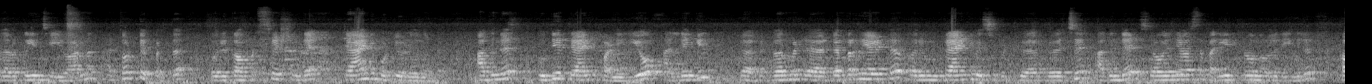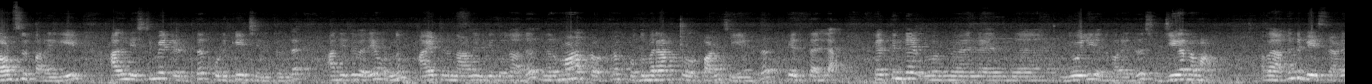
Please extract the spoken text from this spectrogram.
അതവിടെ ക്ലീൻ ചെയ്യുവാണ്. തൊട്ടിപ്പുറത്ത് ഒരു സ്റ്റേഷന്റെ ടാങ്ക് പൊട്ടി ഒഴുകുന്നുണ്ട് അതിന് പുതിയ ടാങ്ക് പണിയുകയോ അല്ലെങ്കിൽ ഗവൺമെന്റ് ടെമ്പററി ആയിട്ട് ഒരു ടാങ്ക് വെച്ച് വെച്ച് അതിന്റെ ശൗചാവസ്ഥ പരിഹരിക്കണം എന്നുള്ള രീതിയിൽ കൗൺസിൽ പറയുകയും അതിന് എസ്റ്റിമേറ്റ് എടുത്ത് കൊടുക്കുകയും ചെയ്തിട്ടുണ്ട്. അത് ഇതുവരെ ഒന്നും ആയിട്ടില്ലെന്നാണ് എനിക്ക് തോന്നുന്നത്. അത് നിർമ്മാണ പ്രവർത്തനം പൊതുമരാമത്ത് വകുപ്പാണ് ചെയ്യേണ്ടത്. എഴുത്തല്ല. എഴുത്തിന്റെ ജോലി എന്ന് പറയുന്നത് ശുചീകരണമാണ്. അപ്പോൾ അതിന്റെ ബേസിലാണ്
